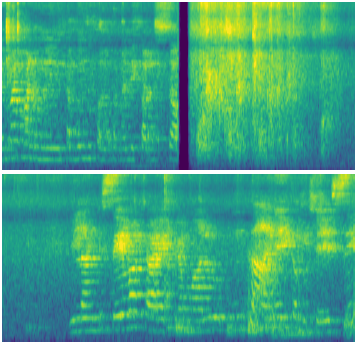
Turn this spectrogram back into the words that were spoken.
ఏమా మనం ఇంతకుముందు కొంతమంది కలుస్తాం ఇలాంటి సేవా కార్యక్రమాలు ఇంకా అనేకం చేసి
